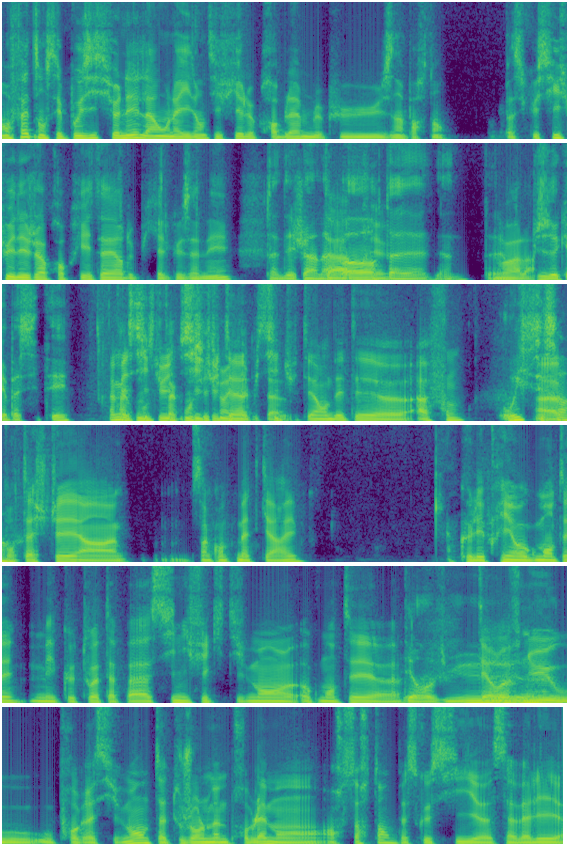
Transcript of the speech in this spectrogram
En fait, on s'est positionné là, on a identifié le problème le plus important. Parce que si tu es déjà propriétaire depuis quelques années, Tu as déjà un T'as apport, tu as, Voilà. plus de capacité. ah, mais si tu si t'es si endetté euh, à fond Oui, c'est euh, ça. pour t'acheter un 50 mètres carrés, que les prix ont augmenté, mais que toi, tu n'as pas significativement augmenté euh, Tes revenus. tes revenus euh, ou, ou progressivement, tu as toujours le même problème en, en ressortant. Parce que si ça valait,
